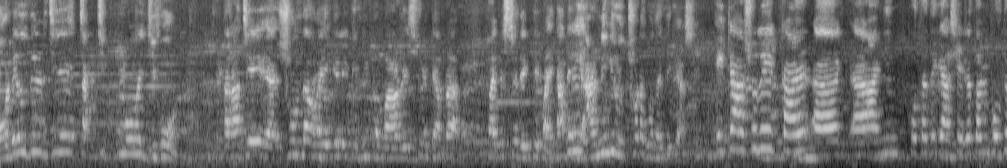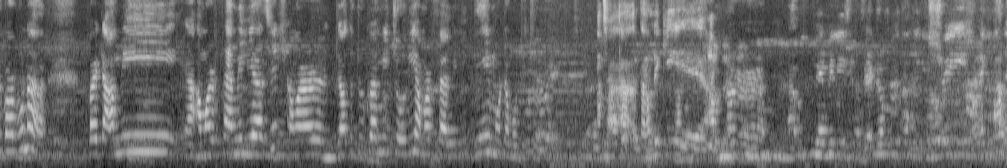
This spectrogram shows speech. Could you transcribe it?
মডেলদের যে চাকচিক্যময় জীবন, তারা যে সন্ধ্যা হয়ে গেলে বিভিন্ন বার রেস্টুরেন্টে আমরা ফাইভ স্টার দেখতে পাই, তাদের এই আর্নিং এর উৎসটা কোথায় থেকে আসে? এটা আসলে কার আর্নিং কোথা থেকে আসে, এটা তো আমি বলতে পারব না। বাট আমি আমার ফ্যামিলি আছে আমার যতটুকু আমি চলি আমার ফ্যামিলি দিয়েই মোটামুটি চলি আচ্ছা তাহলে কি আপনার ফ্যামিলি ব্যাকগ্রাউন্ড নিশ্চয়ই অনেক ভালো।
